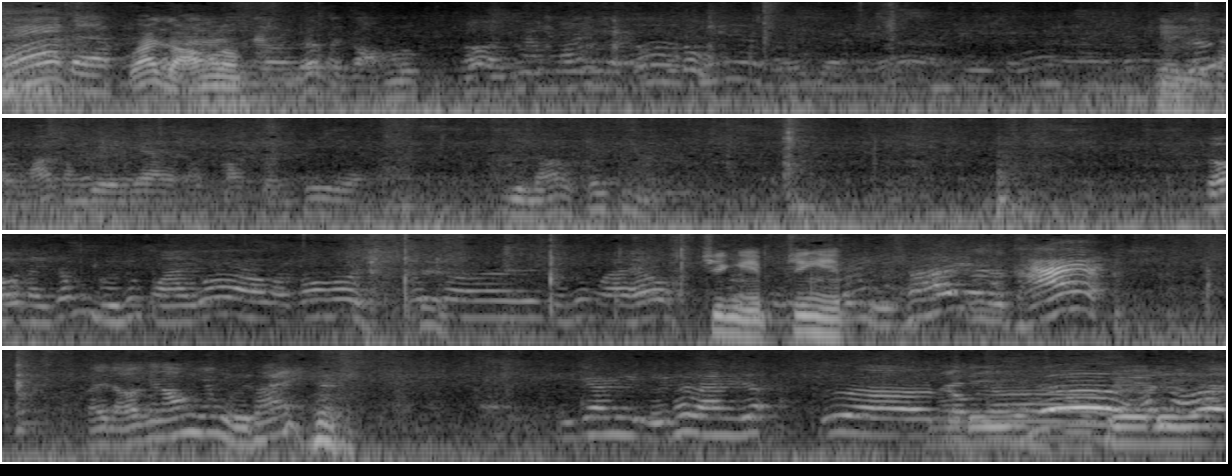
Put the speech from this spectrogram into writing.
quá đẹp quá gọn luôn rất là gọn luôn ừ. cần mở không gian ra một một cái gì đó là cái gì đồ này giống người nước ngoài quá bà con ơi giống ờ, người nước ngoài không chuyên nghiệp chuyên nghiệp người á. Thầy đội cái nón giống người Thái. Đi ra như người thái lan vậy đó. Cứ ờ, Này đi đi, ờ, anh đi ơi,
